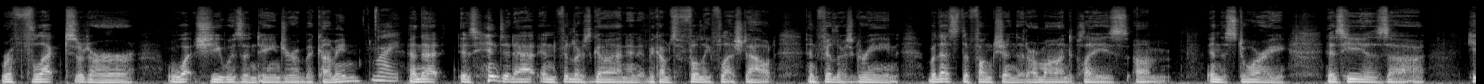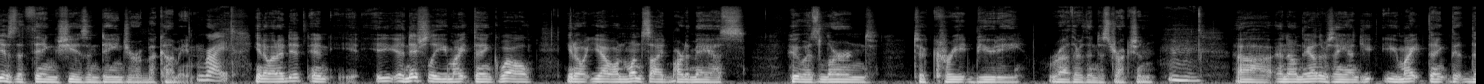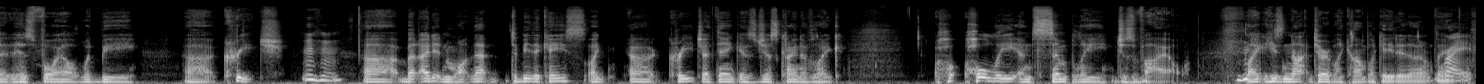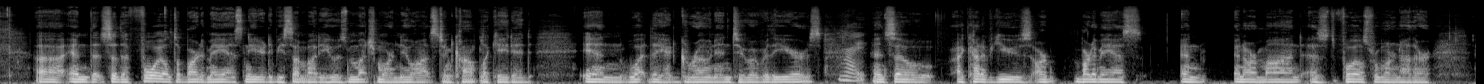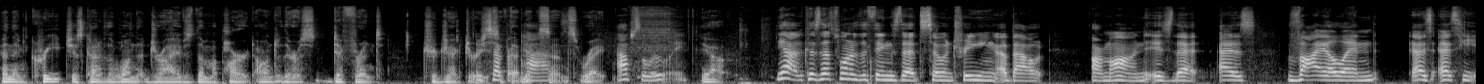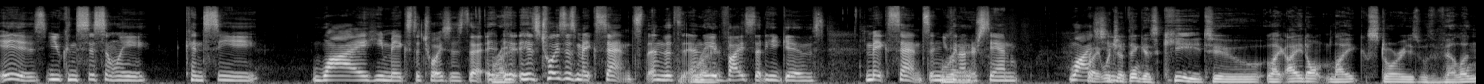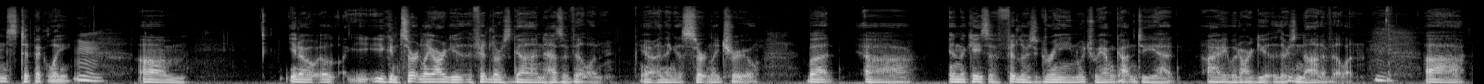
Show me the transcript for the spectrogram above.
reflect to her what she was in danger of becoming. Right. And that is hinted at in Fiddler's Gun and it becomes fully fleshed out in Fiddler's Green. But that's the function that Armand plays um, in the story is he is uh, he is the thing she is in danger of becoming. Right. You know, and I did and initially you might think, well, you know, you have on one side Bartimaeus who has learned to create beauty rather than destruction. Uh, and on the other hand, you, you might think that, that his foil would be uh, Creech. Mm-hmm. Uh, but I didn't want that to be the case. Like, uh, Creech, I think, is just kind of like ho- wholly and simply just vile. like, he's not terribly complicated, I don't think. Right. Uh, and the, so the foil to Bartimaeus needed to be somebody who was much more nuanced and complicated in what they had grown into over the years. Right. And so I kind of use our Bartimaeus and and Armand as foils for one another, and then Creech is kind of the one that drives them apart onto their different trajectories. If separate that paths. makes sense, right? Absolutely. Yeah, Yeah, because that's one of the things that's so intriguing about Armand is that as vile and as as he is, you consistently can see why he makes the choices that Right. his choices make sense and the and the advice that he gives makes sense and you can understand why right. she Which I think is key to like I don't like stories with villains typically. Um, you know, uh, you can certainly argue that the Fiddler's Gun has a villain. You know, I think it's certainly true, but uh, in the case of Fiddler's Green, which we haven't gotten to yet, I would argue that there's not a villain. Uh,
